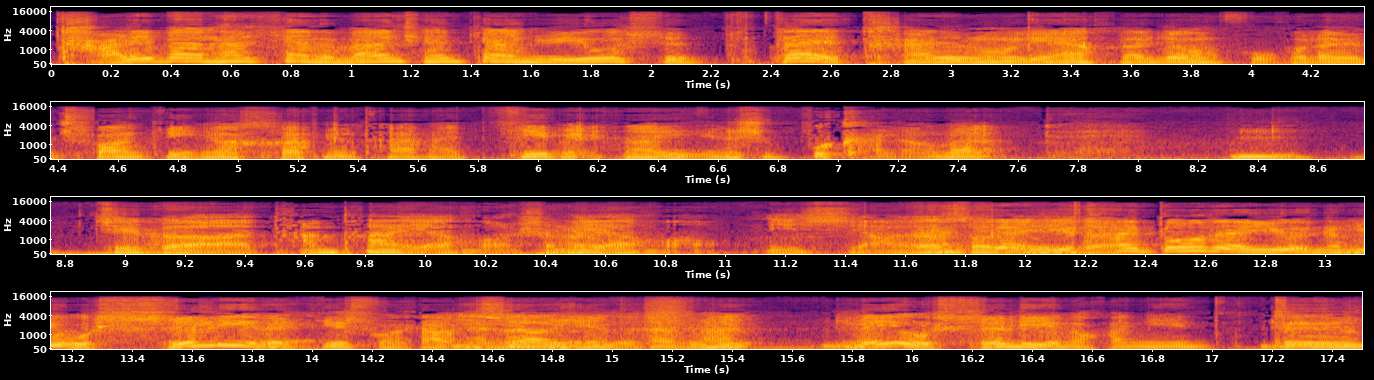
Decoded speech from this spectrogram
塔利班他现在完全占据优势，再谈这种联合政府或者是双进行和平谈判，基本上已经是不可能的了。对嗯，这个谈判也好，什么也好，你想要做在于一个他都在有有实力的基础上才能你需要有进行谈判有实力。没有实力的话，你这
